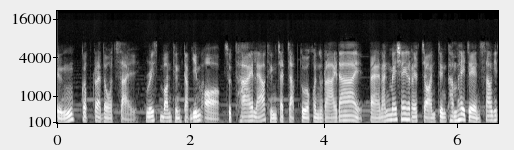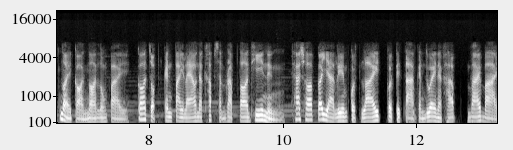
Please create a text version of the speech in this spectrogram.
ดึงกบกระโดดใส่ริสบอลถึงกับยิ้มออก สุดท้ายแล้วถึงจะจับตัวคนร้ายได้ แต่นั้นไม่ใช่เรดจอนจึงทำให้เจนเศร้านิดหน่อยก่อนนอนลงไป ก็จบกันไปแล้วนะครับสำหรับตอนที่ 1 ถ้าชอบก็อย่าลืมกดไลค์กดติดตามกันด้วยนะครับบายบาย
